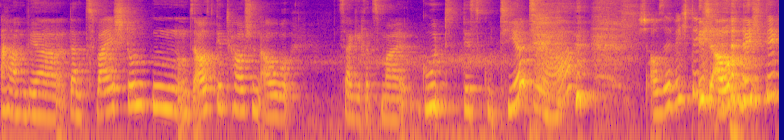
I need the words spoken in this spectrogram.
haben wir dann zwei Stunden uns ausgetauscht und auch sage ich jetzt mal, gut diskutiert. Ja. Ist auch sehr wichtig. Ist auch wichtig.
